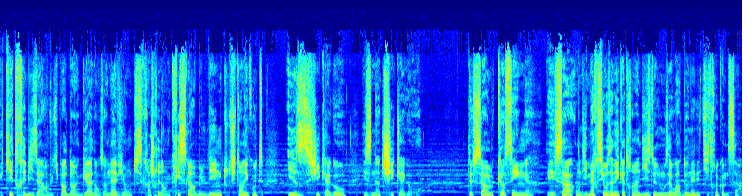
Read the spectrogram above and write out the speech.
et qui est très bizarre vu qu'il parle d'un gars dans un avion qui se cracherait dans le Chrysler Building. Tout de suite, on écoute Is Chicago is not Chicago de Soul Coughing. Et ça, on dit merci aux années 90 de nous avoir donné des titres comme ça.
